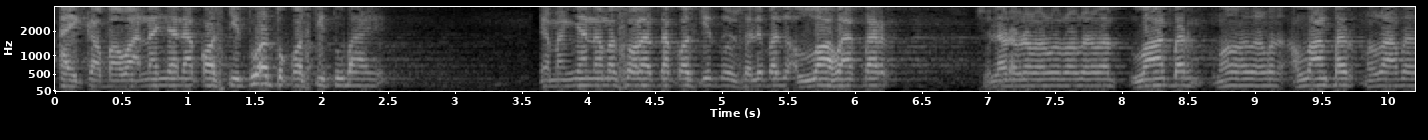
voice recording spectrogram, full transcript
Ai kabawana nyana kos kitu atuh kos kitu bae? Emangnya nama salat tak kos kitu? Salih Allahu akbar. Allah akbar. Allah akbar Allah akbar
